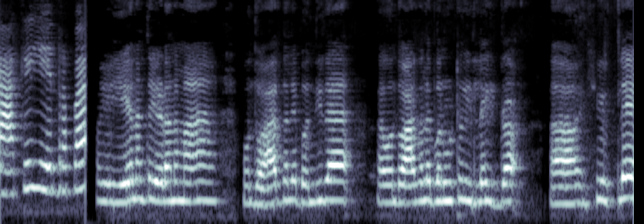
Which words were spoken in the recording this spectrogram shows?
ಯಾಕೆ ಏನ್ರಪ್ಪ? ಅಯ್ಯೋ, ಏನಂತ ಹೇಳೋಣಮ್ಮ? ಒಂದು ವಾರದಲ್ಲೇ ಬಂದಿದ್ದ, ಒಂದು ವಾರದಲ್ಲೇ ಬಂದ್ಬಿಟ್ಟು ಇಲ್ಲೇ ಇದ್ದ. ಇರ್ತಲೇ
